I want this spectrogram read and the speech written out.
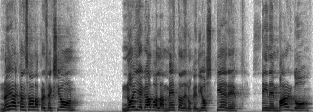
No he alcanzado la perfección, no he llegado a la meta de lo que Dios quiere, sin embargo,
